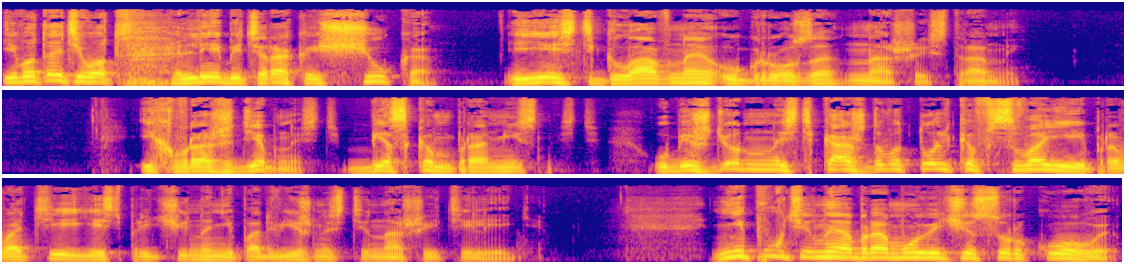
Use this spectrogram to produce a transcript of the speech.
И вот эти вот лебедь, рак и щука – и есть главная угроза нашей страны. Их враждебность, бескомпромиссность, убежденность каждого только в своей правоте есть причина неподвижности нашей телеги. Не Путин и Абрамович и Сурковы,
